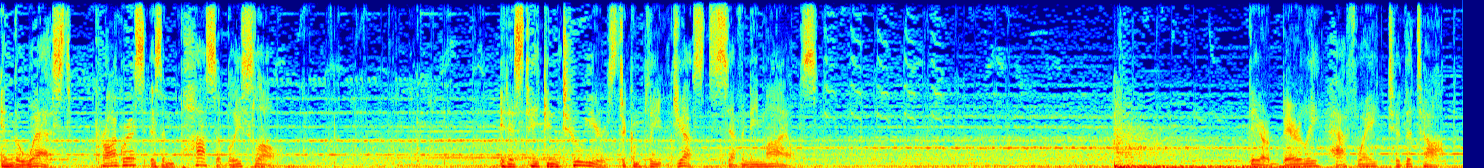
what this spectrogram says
In the West, progress is impossibly slow. It has taken two years to complete just 70 miles. They are barely halfway to the top.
